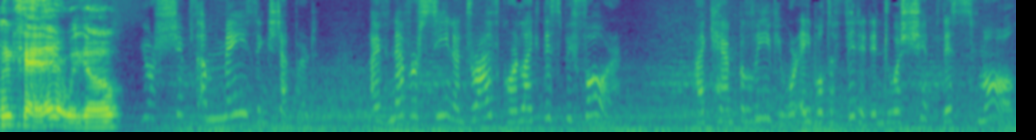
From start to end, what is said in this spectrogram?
Okay, there we go. Your ship's amazing, Shepard. I've never seen a drive core like this before. I can't believe you were able to fit it into a ship this small.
